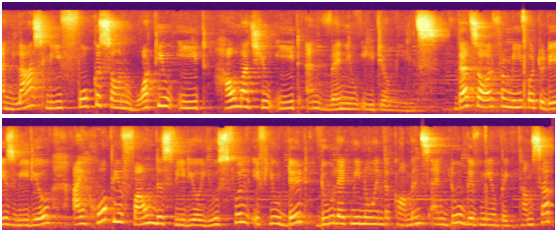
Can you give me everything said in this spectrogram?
And lastly, focus on what you eat, how much you eat, and when you eat your meals. That's all from me for today's video. I hope you found this video useful. If you did, do let me know in the comments and do give me a big thumbs up.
